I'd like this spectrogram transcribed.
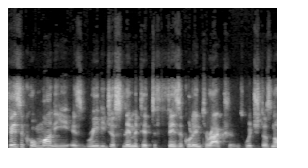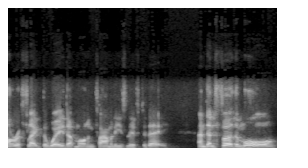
physical money is really just limited to physical interactions, which does not reflect the way that modern families live today. And then furthermore,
